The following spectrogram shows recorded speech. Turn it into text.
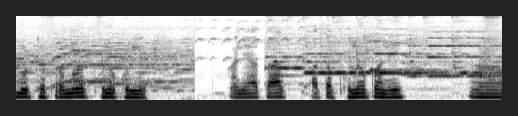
मोठ्या प्रमाणात फुलं खुललेत. आणि आता आज आता फुलं पण आहे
